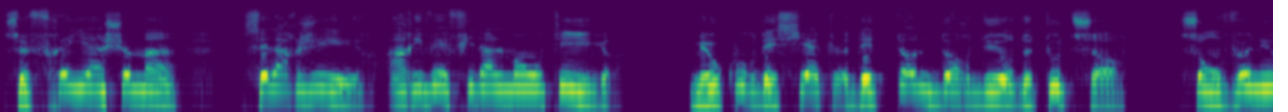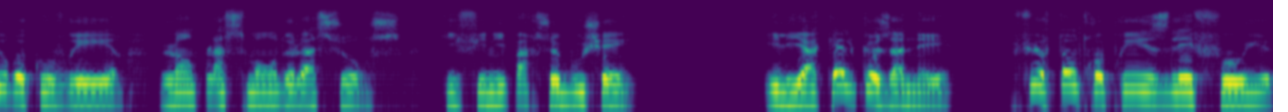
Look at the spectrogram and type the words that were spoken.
se frayer un chemin, s'élargir, arriver finalement au Tigre. Mais au cours des siècles, des tonnes d'ordures de toutes sortes sont venues recouvrir l'emplacement de la source qui finit par se boucher. Il y a quelques années, furent entreprises les fouilles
